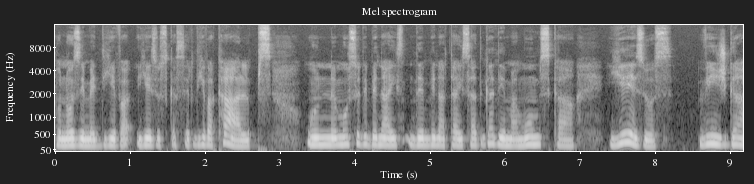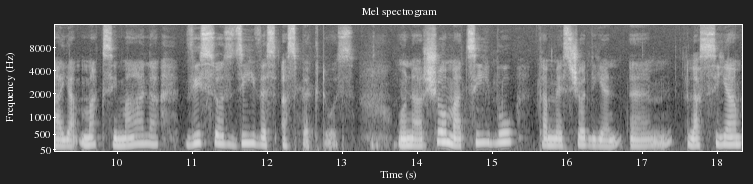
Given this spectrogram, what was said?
ko nozīmē Dieva, Jēzus, kas ir Dieva kalps, un mūsu dibinātājs atgādina mums, ka Jēzus viņš gāja maksimāla visos dzīves aspektos. Un ar šo mācību, kā mēs šodien um, lasījām,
